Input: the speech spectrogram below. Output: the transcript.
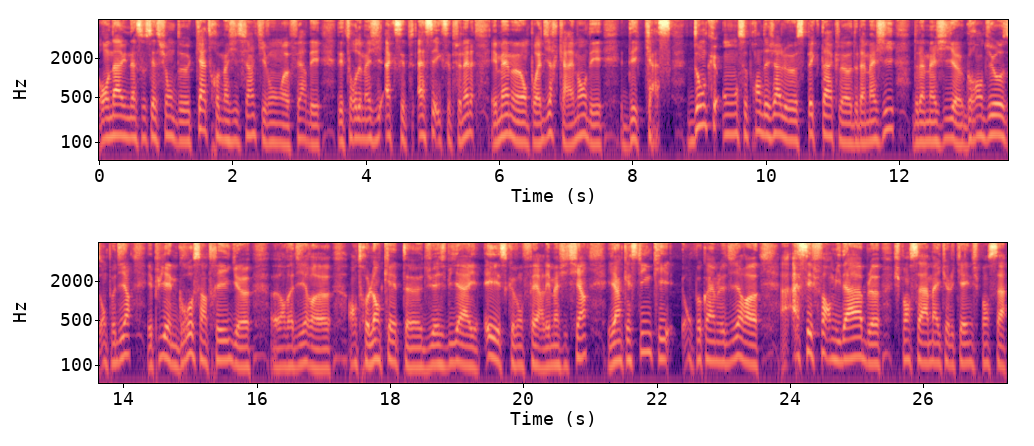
On a une association de quatre magiciens qui vont faire des, tours de magie assez exceptionnels et même on pourrait dire carrément des, des casses. Donc on se prend déjà le spectacle de la magie, de la magie grandiose on peut Et puis il y a une grosse intrigue, euh, euh, on va dire, euh, entre l'enquête du FBI et ce que vont faire les magiciens. Il y a un casting qui, on peut quand même le dire, assez formidable. Je pense à Michael Caine, je pense à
